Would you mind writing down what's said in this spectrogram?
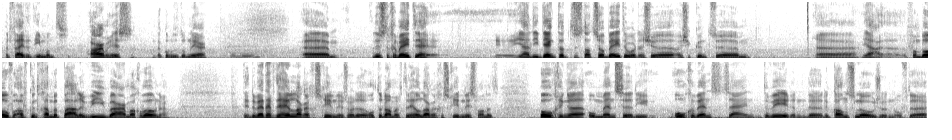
het feit dat iemand arm is. Daar komt het op neer. Mm-hmm. Um, dus de gemeente, ja, die denkt dat de stad zo beter wordt als je, als je kunt. Um, uh, ja, van bovenaf kunt gaan bepalen wie waar mag wonen. De, de wet heeft een hele lange geschiedenis. Hoor. De Rotterdam heeft een heel lange geschiedenis van het pogingen om mensen die ongewenst zijn te weren. De, de kanslozen of de,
